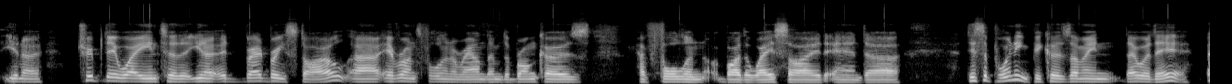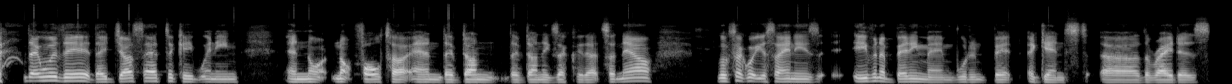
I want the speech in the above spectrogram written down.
you know, trip their way into the, you know, Bradbury style. Uh, everyone's fallen around them. The Broncos have fallen by the wayside, and uh, disappointing because I mean they were there. they were there. They just had to keep winning and not not falter, and they've done they've done exactly that. So now looks like what you're saying is even a betting man wouldn't bet against uh, the Raiders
